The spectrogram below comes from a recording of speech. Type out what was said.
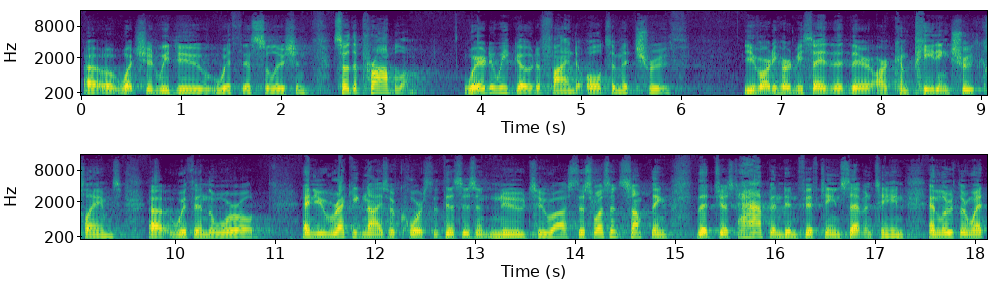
Uh, what should we do with this solution? So, the problem where do we go to find ultimate truth? You've already heard me say that there are competing truth claims uh, within the world. And you recognize, of course, that this isn't new to us. This wasn't something that just happened in 1517, and Luther went,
